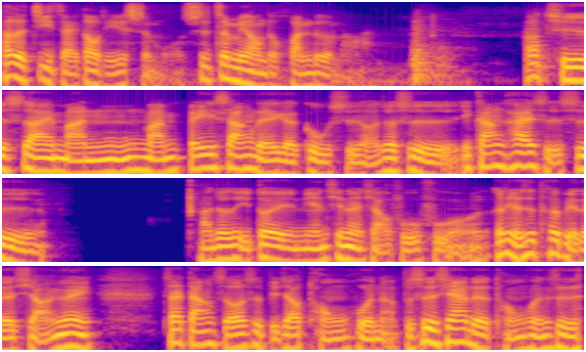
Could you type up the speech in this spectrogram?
它的记载到底是什么？是这么样的欢乐吗？它其实是还蛮蛮悲伤的一个故事哦，就是一刚开始是啊，就是一对年轻的小夫妇哦，而且是特别的小，因为。在当时候是比较童婚啊，不是现在的 童婚是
